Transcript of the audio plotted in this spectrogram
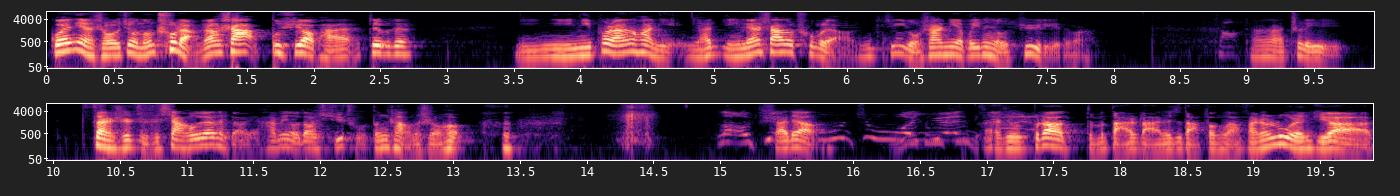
关键时候就能出两张杀，不需要牌，对不对？你你你不然的话，你你还你连杀都出不了，你有杀你也不一定有距离，对吧？当然，这里暂时只是夏侯渊的表演，还没有到许褚登场的时候。杀掉，哎，就不知道怎么打着打着就打崩了。反正路人局啊，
